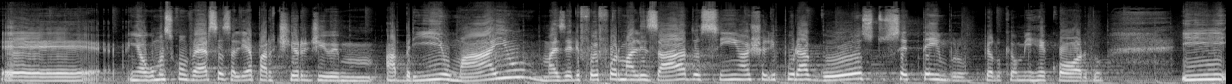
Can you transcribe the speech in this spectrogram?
é, em algumas conversas ali a partir de abril, maio, mas ele foi formalizado assim, acho ali por agosto, setembro, pelo que eu me recordo. E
